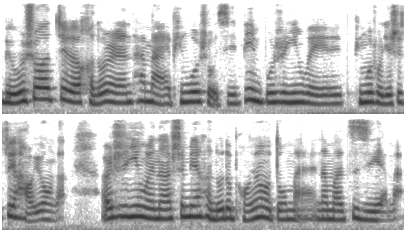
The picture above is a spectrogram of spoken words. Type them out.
比如说，这个很多人他买苹果手机，并不是因为苹果手机是最好用的，而是因为呢，身边很多的朋友都买，那么自己也买。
